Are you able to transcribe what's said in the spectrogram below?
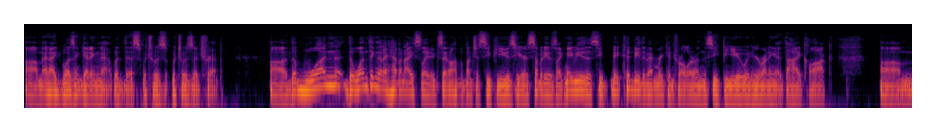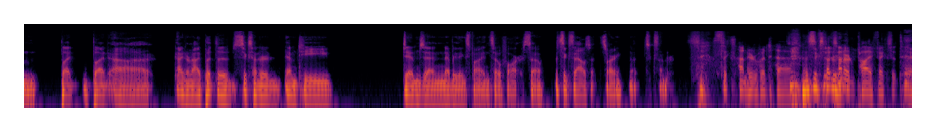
um and I wasn't getting that with this which was which was a trip uh, the one, the one thing that I haven't isolated because I don't have a bunch of CPUs here. Somebody was like, maybe the C- it could be the memory controller on the CPU when you're running at the high clock. Um, but but uh, I don't know. I put the 600 MT DIMMs in and everything's fine so far. So 6,000, sorry, not 600. 600 would uh, 600. 600 would probably fix it too.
